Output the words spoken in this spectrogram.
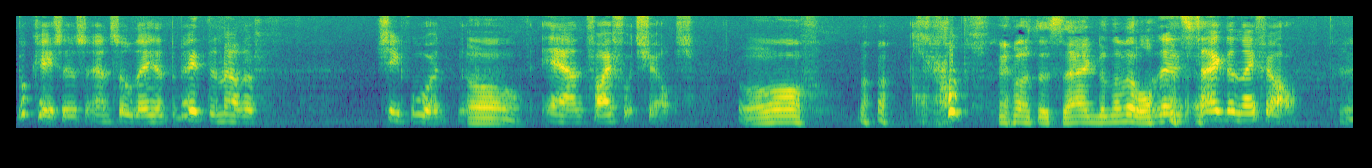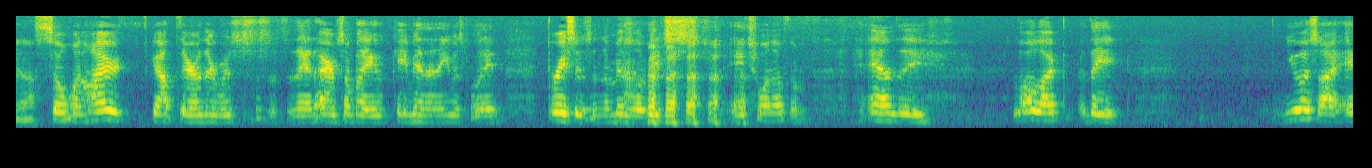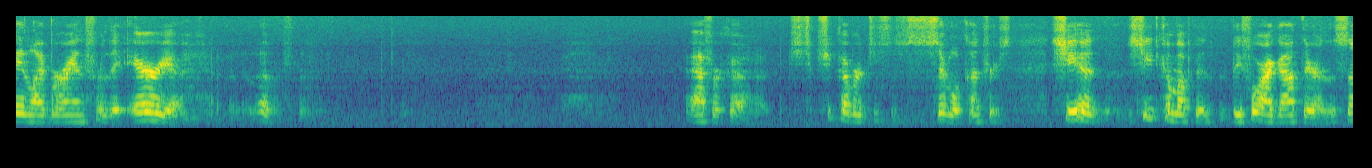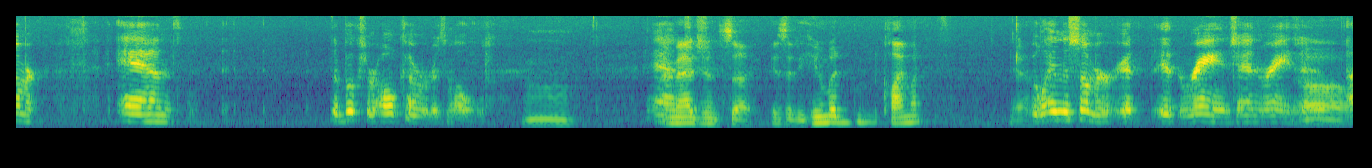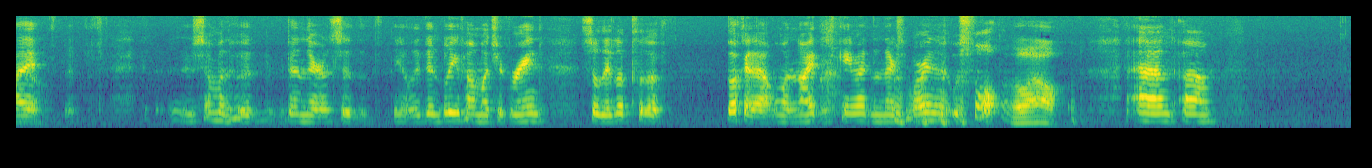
bookcases, and so they had made them out of cheap wood Oh, and five foot shelves. Oh. they must have sagged in the middle. they sagged and they fell. Yeah. So when I got there, there was they had hired somebody who came in and he was putting braces in the middle of each each one of them, and the law lib the USIA librarian for the area of Africa, she she covered several countries. She had she'd come up before I got there in the summer, and the books were all covered with mold. Mm. I imagine it's a, is it a humid climate? Yeah. Well, in the summer, it, it rains and rains. And Oh, I, there's someone who had been there and said that, you know, they didn't believe how much it rained, so they let- put a bucket out one night and came in the next morning and it was full. Oh, wow. And um,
